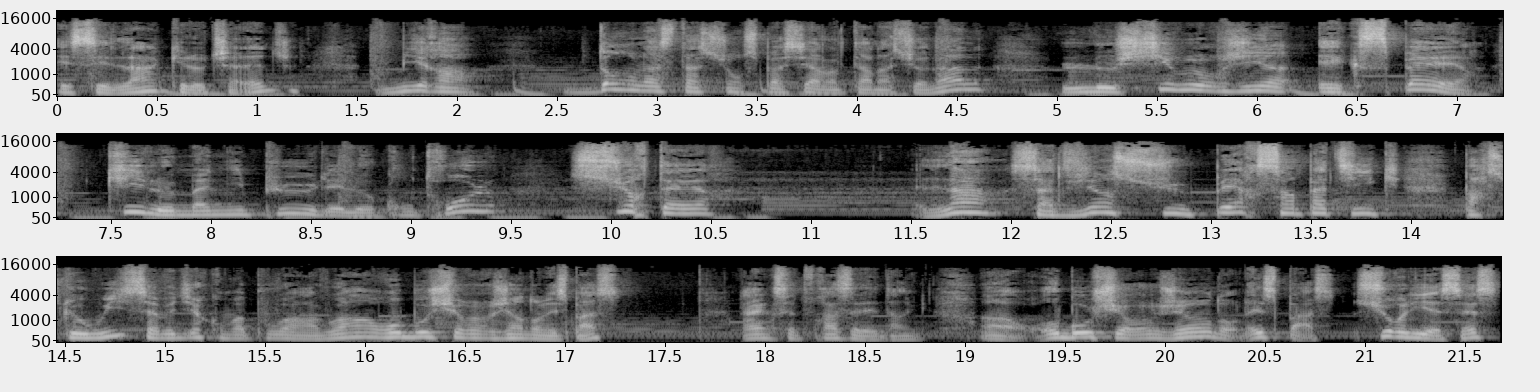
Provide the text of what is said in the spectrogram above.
et c'est là qu'est le challenge, Mira dans la station spatiale internationale, le chirurgien expert qui le manipule et le contrôle sur Terre. Là, ça devient super sympathique, parce que oui, ça veut dire qu'on va pouvoir avoir un robot chirurgien dans l'espace, Rien que cette phrase, elle est dingue. Un robot chirurgien dans l'espace, sur l'ISS,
